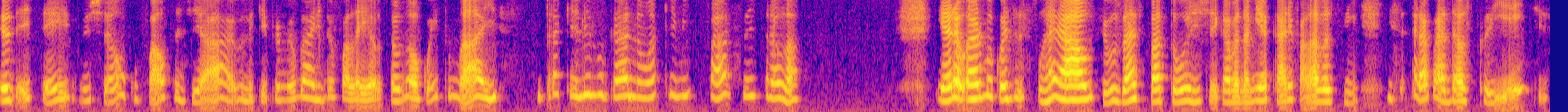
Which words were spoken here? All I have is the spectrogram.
Eu deitei no chão com falta de ar. Eu liguei para meu marido, eu falei, eu, eu não aguento mais. E para aquele lugar não há quem me faça ir para lá. E era, era uma coisa surreal. Se eu usasse batom, ele chegava na minha cara e falava assim: Isso é para guardar os clientes?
